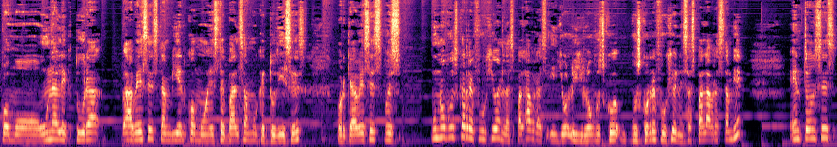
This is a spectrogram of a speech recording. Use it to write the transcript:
como una lectura a veces también como este bálsamo que tú dices, porque a veces pues uno busca refugio en las palabras y yo, lo busco, busco refugio en esas palabras también. Entonces,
